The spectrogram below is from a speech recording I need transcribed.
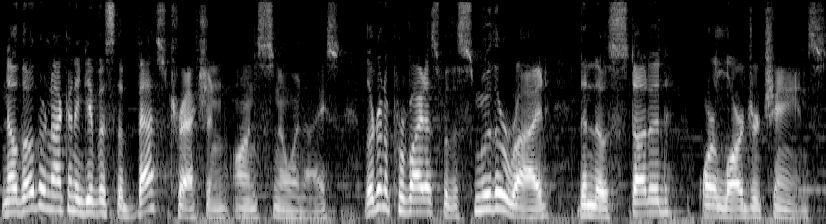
Now, though they're not going to give us the best traction on snow and ice, they're going to provide us with a smoother ride than those studded or larger chains.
